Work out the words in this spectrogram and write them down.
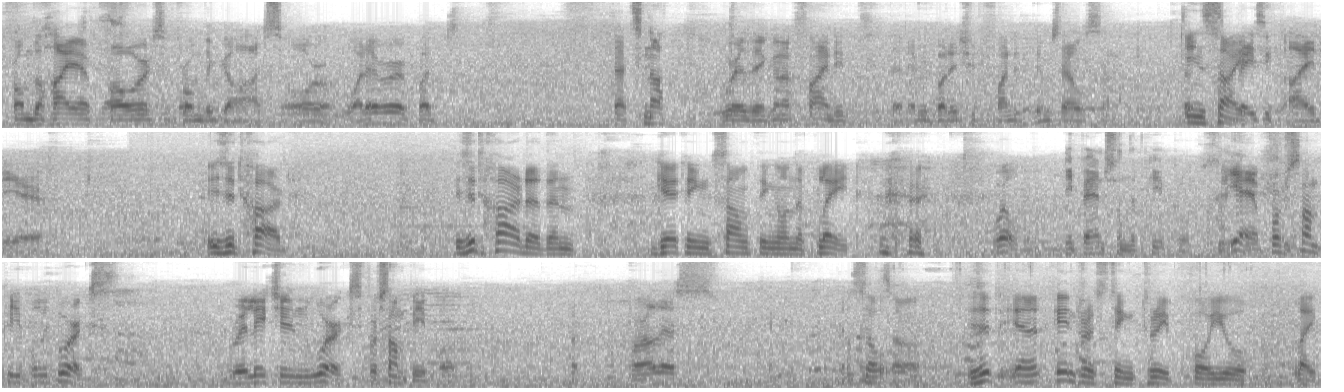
from the higher powers, from the gods or whatever, but that's not where they're gonna find it. That everybody should find it themselves. And that's Inside. the basic idea. Is it hard? Is it harder than getting something on the plate? Well, Depends on the people. yeah, for some people it works. Religion works for some people, but for others, So, So is it an interesting trip for you, like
